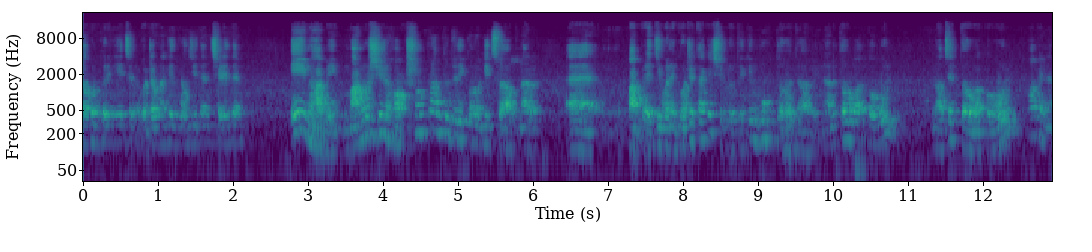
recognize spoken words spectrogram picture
দখল করে নিয়েছেন, ওটা ওনাকে বুঝিয়ে দেন, ছেড়ে দেন। এইভাবে মানুষের হক সংক্রান্ত যদি কোনো কিছু আপনার পাপে জীবনে ঘটে থাকে, সেগুলো থেকে মুক্ত হতে হবে। নাহলে তওবা কবুল, নচেত তওবা কবুল হবে না।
